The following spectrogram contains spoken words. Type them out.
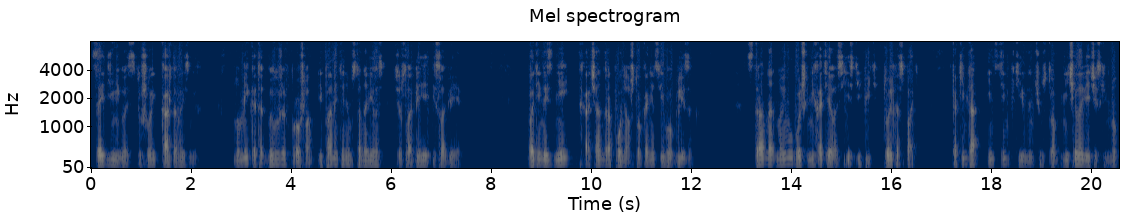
соединилось с душой каждого из них. Но миг этот был уже в прошлом, и память о нем становилась все слабее и слабее. В один из дней Тхачандра понял, что конец его близок. Странно, но ему больше не хотелось есть и пить, только спать. Каким-то инстинктивным чувством, нечеловеческим, но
